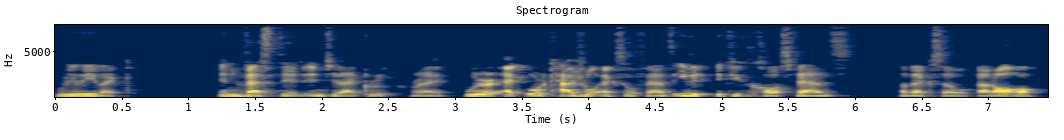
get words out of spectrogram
really like invested into that group, right? We're we're casual EXO fans, even if you could call us fans of EXO at all.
